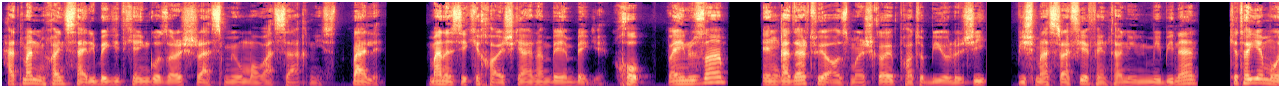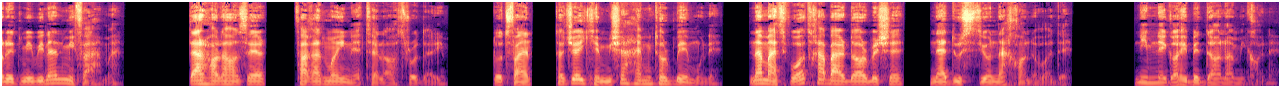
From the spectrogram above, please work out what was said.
حتما می‌خواین سریع بگید که این گزارش رسمی و موثق نیست. بله. من از یکی خواهش کردم بهم بگه. خب و این روزا هم انقدر توی آزمایشگاه پاتوبیولوژی بیش مصرفی فنتانیل می‌بینن که تا یه مورد می‌بینن می‌فهمن. در حال حاضر فقط ما این اطلاعات رو داریم. لطفا تا جایی که میشه همینطور بمونه. نه مطبوعات خبردار بشه، نه دوستی و نه خانواده. نیم نگاهی به دانا می‌کنه.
